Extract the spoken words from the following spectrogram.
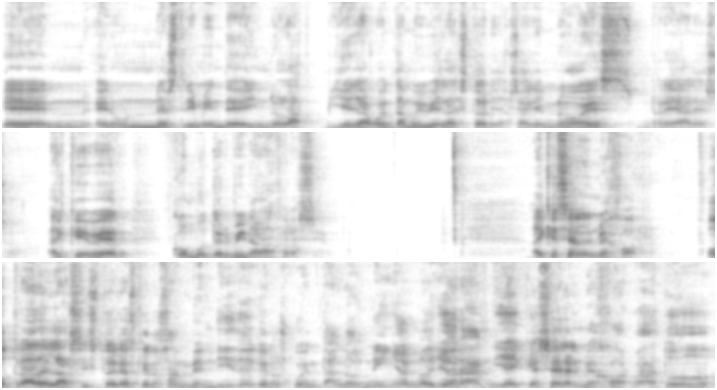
en, en, un streaming de Indolab. Y ella cuenta muy bien la historia, o sea que no es real eso. Hay que ver cómo termina la frase. Hay que ser el mejor. Otra de las historias que nos han vendido y que nos cuentan, los niños no lloran y hay que ser el mejor. Va, tú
